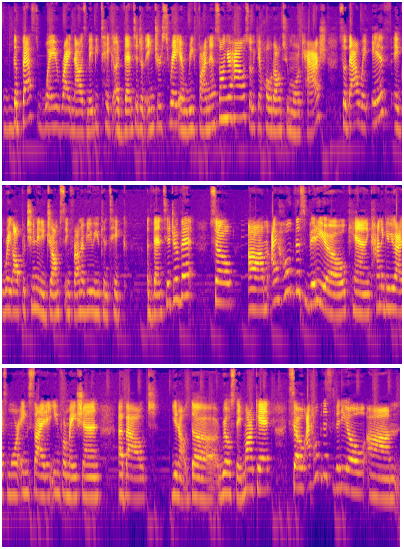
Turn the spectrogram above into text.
the best way right now is maybe take advantage of interest rate and refinance on your house so you can hold on to more cash. So that way, if a great opportunity jumps in front of you, you can take advantage of it. So um, I hope this video can kind of give you guys more insight and information about you know the real estate market so I hope this video, um,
